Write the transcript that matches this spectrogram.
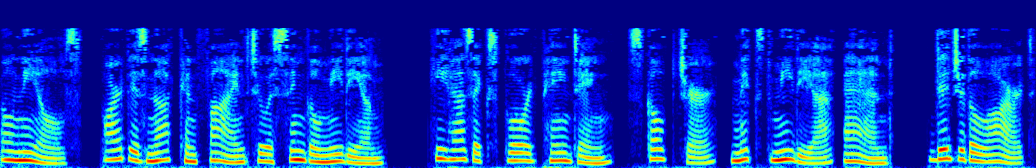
O'Neill's art is not confined to a single medium. He has explored painting, sculpture, mixed media, and digital art,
